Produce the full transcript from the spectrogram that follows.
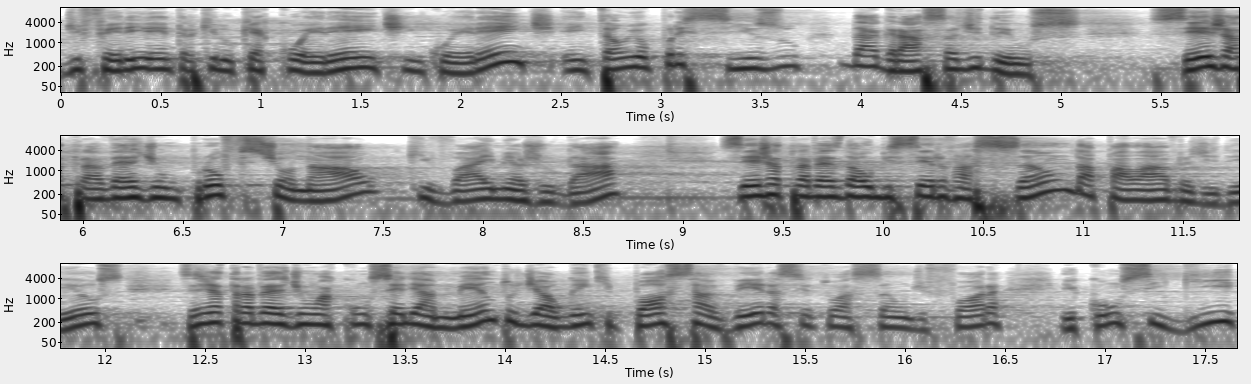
diferir entre aquilo que é coerente e incoerente, então eu preciso da graça de Deus. Seja através de um profissional que vai me ajudar, seja através da observação da palavra de Deus, seja através de um aconselhamento de alguém que possa ver a situação de fora e conseguir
